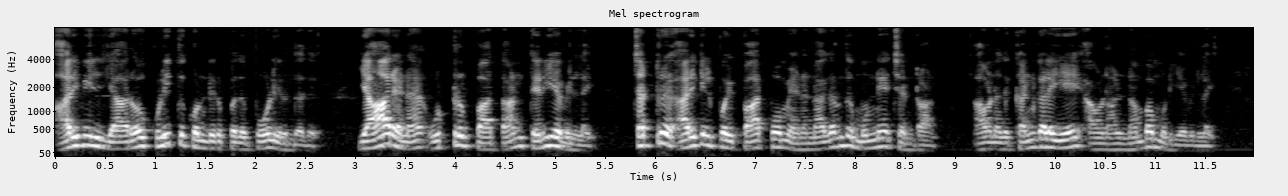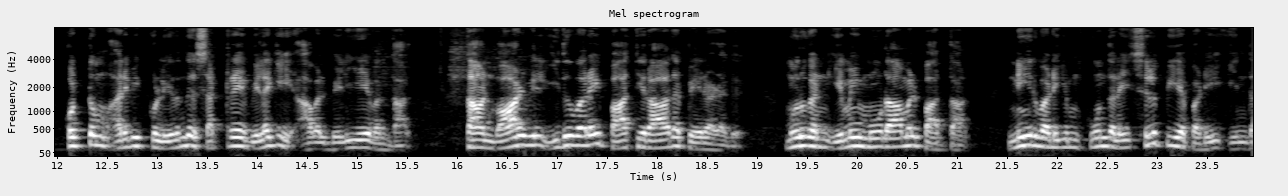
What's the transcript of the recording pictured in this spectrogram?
அருவியில் யாரோ குளித்து கொண்டிருப்பது போல் இருந்தது. யார் என உற்று பார்த்தான் தெரியவில்லை. சற்று அருகில் போய் பார்ப்போம் என நகர்ந்து முன்னே சென்றான். அவனது கண்களையே அவனால் நம்ப முடியவில்லை. கொட்டும் அருவிக்குள் இருந்து சற்றே விலகி அவள் வெளியே வந்தாள். தான் வாழ்வில் இதுவரை பார்த்திராத பேரழகு. முருகன் இமை மூடாமல் பார்த்தான். நீர் வடியும் கூந்தலை சிலுப்பியபடி இந்த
